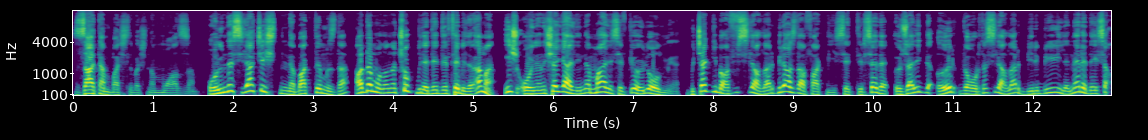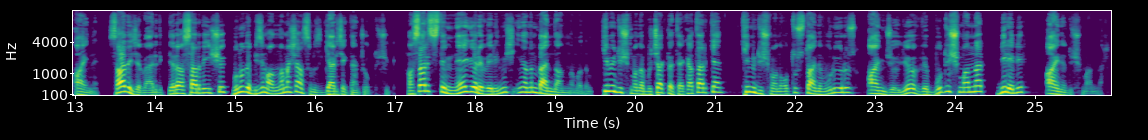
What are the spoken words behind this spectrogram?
zaten başlı başına muazzam. Oyunda silah çeşitliliğine baktığımızda adam olana çok bile dedirtebilir ama iş oynanışa geldiğinde maalesef ki öyle olmuyor. Bıçak gibi hafif silahlar biraz daha farklı hissettirse de özellikle ağır ve orta silahlar birbiriyle neredeyse aynı. Sadece verdikleri hasar değişiyor. Bunu da bizim anlama şansımız gerçekten çok düşük. Hasar sistemi neye göre verilmiş inanın ben de anlamadım. Kimi düşmana bıçakla tek atarken kimi düşmana 30 tane vuruyoruz anca ölüyor ve bu düşmanlar birebir aynı düşmanlar.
